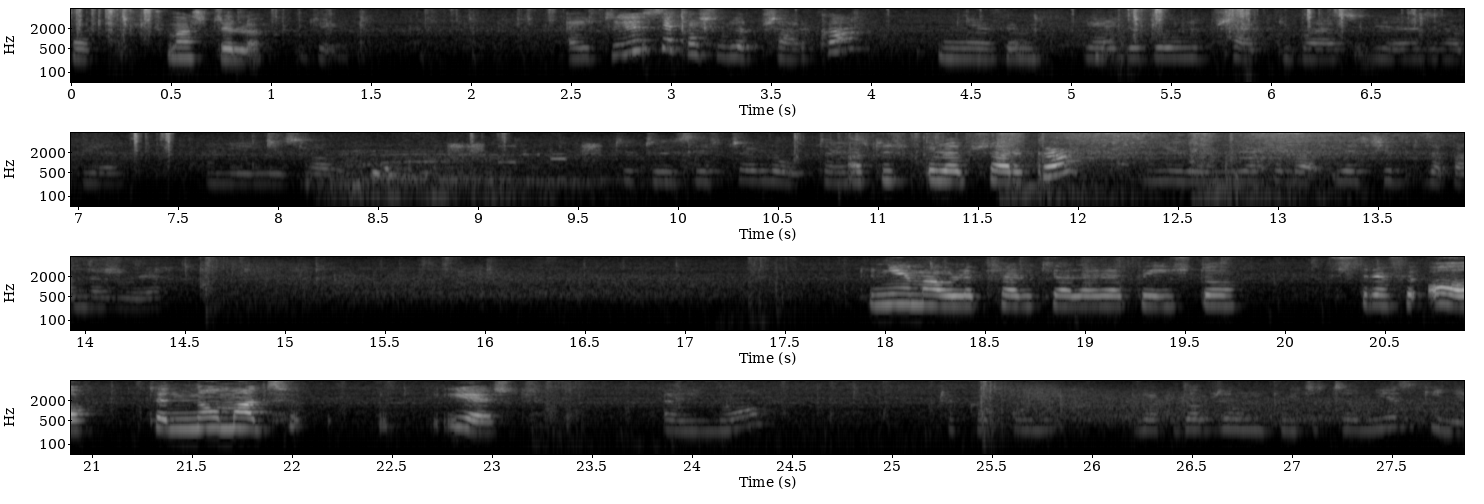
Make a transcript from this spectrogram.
O, masz tyle. Dzięki. Ej, tu jest jakaś ulepszarka? Nie wiem. Ja idę do ulepszarki, bo ja sobie zrobię... A nie, nie zrobię. Czy tu jest jeszcze lód? To A jest... to jest ulepszarka? Nie wiem, ja chyba... Ja się zabandażuję. Tu nie ma ulepszarki, ale lepiej iść do strefy. O, ten nomad jest. Ej, no. Czekaj, on... Jak dobrze mu pójdzie, to nie zginie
